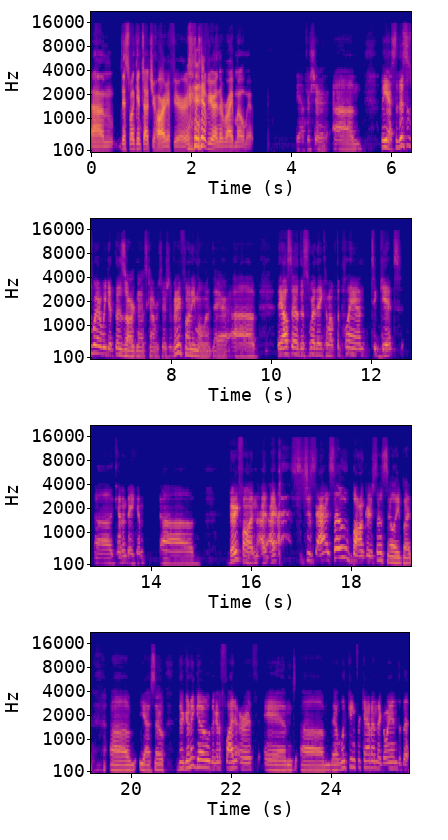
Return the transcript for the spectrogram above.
um, this one can touch your heart if you're if you're in the right moment. Yeah, for sure. Um, but yeah, so this is where we get the Zargnuts conversation. Very funny moment there. Uh, they also this is where they come up with the plan to get uh, Kevin Bacon. Very fun. I, I just uh, so bonkers, so silly, but um, yeah. So they're gonna go. They're gonna fly to Earth, and um, they're looking for Kevin. They're going into the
